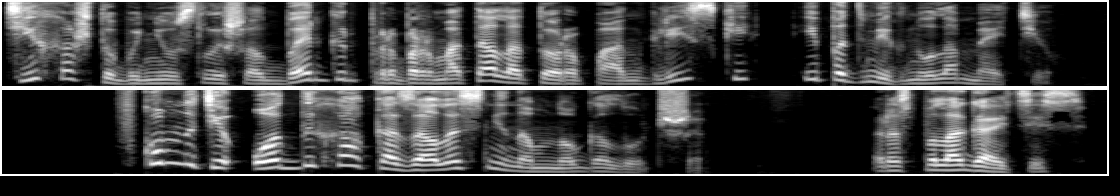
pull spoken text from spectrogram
Тихо, чтобы не услышал Бергер, пробормотала Тора по-английски и подмигнула Мэтью. В комнате отдыха оказалось не намного лучше. «Располагайтесь», —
